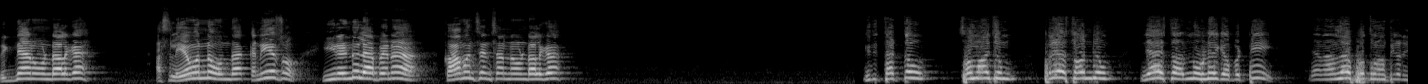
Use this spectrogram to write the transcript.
విజ్ఞానం ఉండాలిగా? అసలు ఏమన్నా ఉందా? కనీసం ఈ రెండు లేకపోయినా కామన్ సెన్స్ అన్న ఉండాలిగా? ఇది చట్టం సమాజం ప్రజాస్వామ్యం న్యాయస్థానం ఉన్నాయి కాబట్టి నేను అనలేకపోతున్నా అందుకని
